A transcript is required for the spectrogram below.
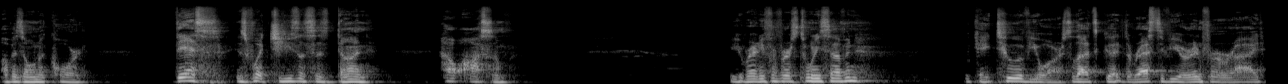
of his own accord. This is what Jesus has done. How awesome. You ready for verse 27? Okay, two of you are, so that's good. The rest of you are in for a ride.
